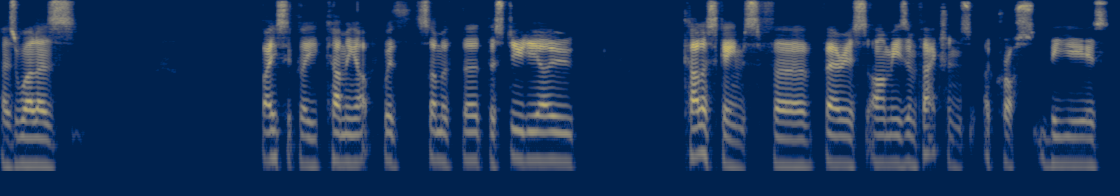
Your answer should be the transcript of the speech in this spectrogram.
as well as basically coming up with some of the, the studio color schemes for various armies and factions across the years.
